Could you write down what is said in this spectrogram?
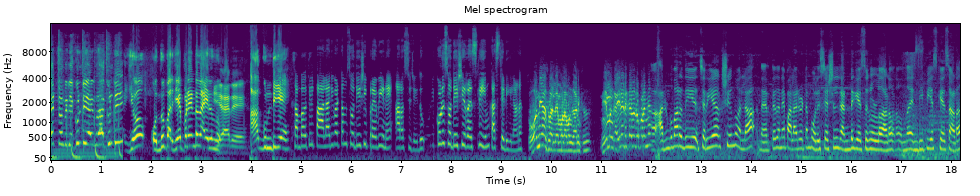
ഏറ്റവും വലിയ ഗുണ്ടി. അയ്യോ ഒന്നും പരിചയപ്പെടേണ്ടതായിരുന്നു. ആ ഗുണ്ടിയെ. സംഭവത്തിൽ പാലാരിവട്ടം സ്വദേശി പ്രവീണെ അറസ്റ്റ് ചെയ്തു. കോഴിക്കോട് സ്വദേശി റെസ്ലിയും കസ്റ്റഡിയിലാണ്. അരുൺകുമാർ ഇത് ചെറിയ കക്ഷിയൊന്നും അല്ല. നേരത്തെ തന്നെ പാലാരിവട്ടം പോലീസ് സ്റ്റേഷനിൽ രണ്ട് കേസുകൾ ഉള്ളതാണ് ഒന്ന് എൻ ഡി പി എസ് കേസാണ്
